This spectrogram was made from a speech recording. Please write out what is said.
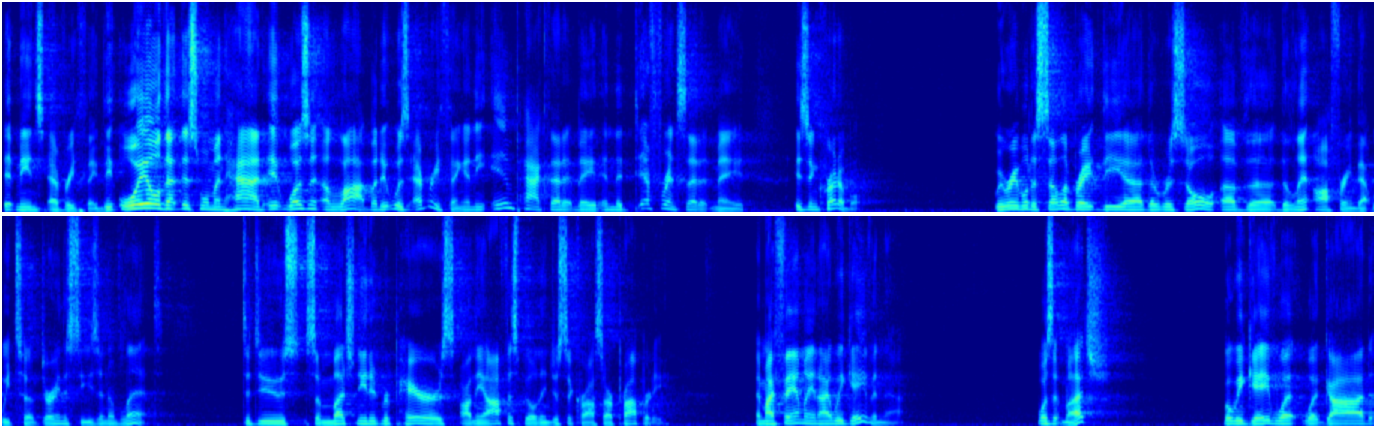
it means everything. The oil that this woman had, it wasn't a lot, but it was everything. And the impact that it made and the difference that it made is incredible. We were able to celebrate the, uh, the result of the, the Lent offering that we took during the season of Lent to do some much needed repairs on the office building just across our property. And my family and I, we gave in that. Was it much? But we gave what, what God,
